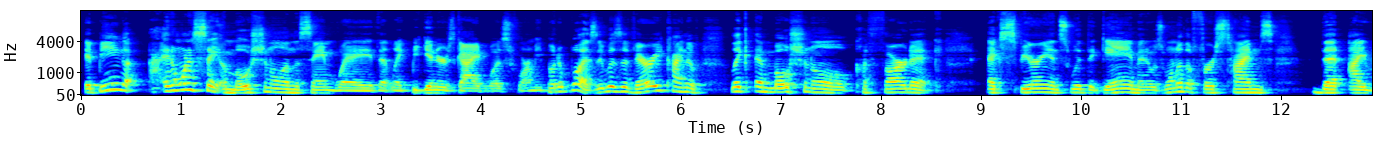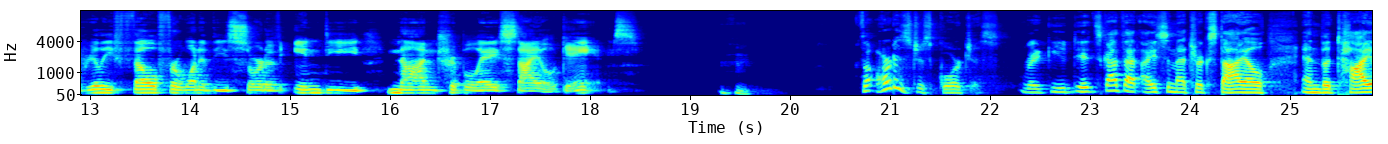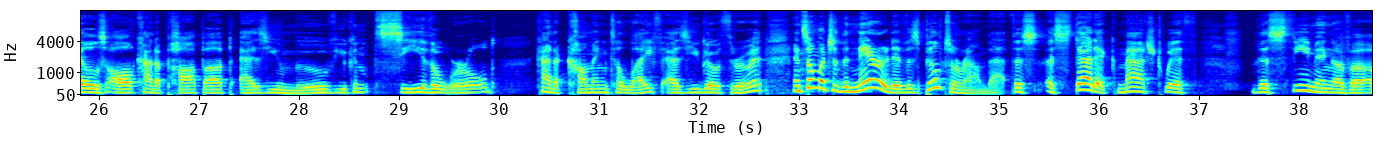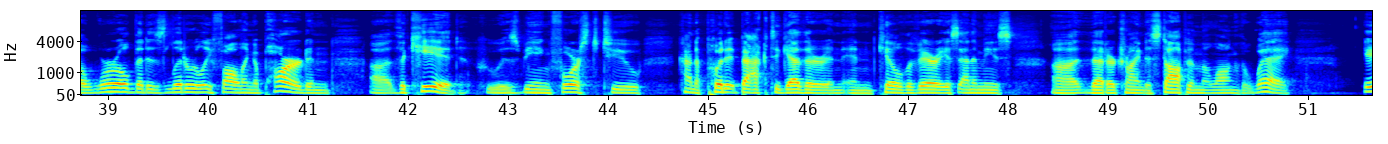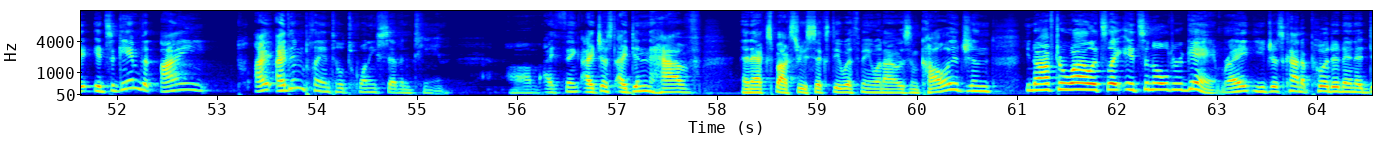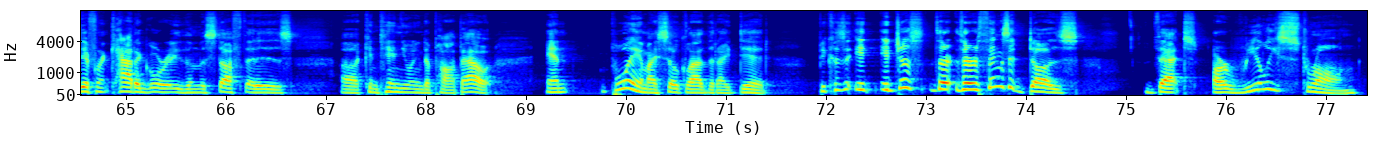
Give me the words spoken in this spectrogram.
it being I don't want to say emotional in the same way that like beginner's guide was for me, but it was. It was a very kind of like emotional, cathartic experience with the game, and it was one of the first times that I really fell for one of these sort of indie non AAA style games. Mm-hmm. The art is just gorgeous. Like you, it's got that isometric style, and the tiles all kind of pop up as you move. You can see the world kind of coming to life as you go through it, and so much of the narrative is built around that. This aesthetic matched with this theming of a, a world that is literally falling apart, and uh, the kid who is being forced to kind of put it back together and, and kill the various enemies uh, that are trying to stop him along the way. It, it's a game that I, I, I didn't play until 2017. Um, I think I just I didn't have an Xbox 360 with me when I was in college, and you know after a while it's like it's an older game, right? You just kind of put it in a different category than the stuff that is uh, continuing to pop out. And boy, am I so glad that I did, because it it just there there are things it does that are really strong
